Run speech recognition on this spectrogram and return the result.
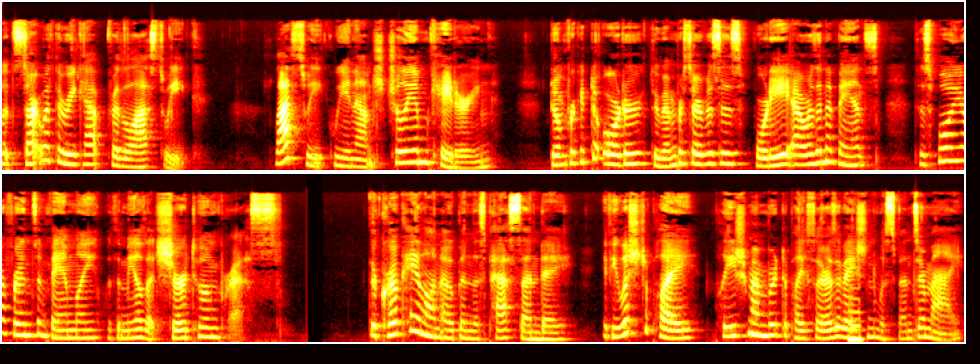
Let's start with a recap for the last week. Last week, we announced Trillium Catering. Don't forget to order through member services 48 hours in advance to spoil your friends and family with a meal that's sure to impress. The croquet lawn opened this past Sunday. If you wish to play, please remember to place a reservation with Spencer Mai.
